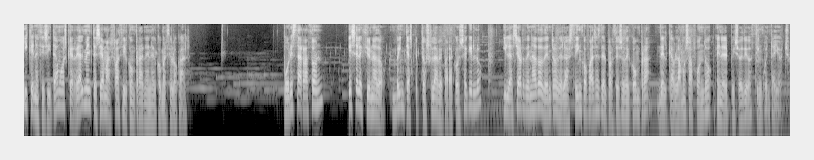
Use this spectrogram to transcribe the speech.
y que necesitamos que realmente sea más fácil comprar en el comercio local. Por esta razón, he seleccionado 20 aspectos clave para conseguirlo y las he ordenado dentro de las 5 fases del proceso de compra del que hablamos a fondo en el episodio 58.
